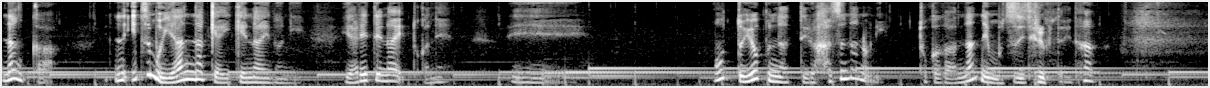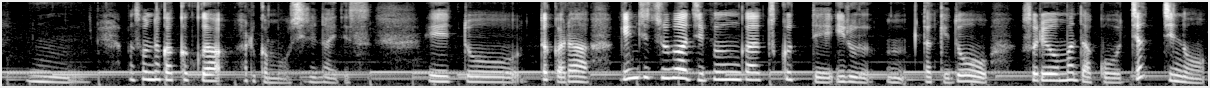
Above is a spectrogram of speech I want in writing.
なんかいつもやんなきゃいけないのにやれてないとかね、えー、もっと良くなってるはずなのにとかが何年も続いてるみたいな。うんまあ、そんな感覚があるかもしれないです。えーと、だから現実は自分が作っているんだけどそれをまだこうジャッジの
